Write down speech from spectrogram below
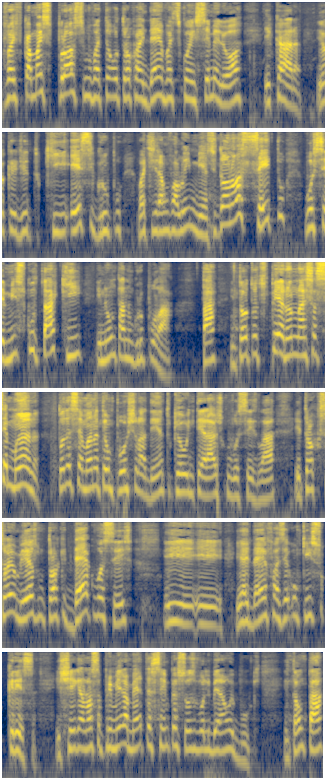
vai ficar mais próximo, vai ter trocar uma ideia, vai se conhecer melhor. E cara, eu acredito que esse grupo vai tirar um valor imenso. Então eu não aceito você me escutar aqui e não estar tá no grupo lá. Tá? Então eu tô te esperando nessa semana. Toda semana tem um post lá dentro que eu interajo com vocês lá e troco sou eu mesmo, troco ideia com vocês e, e, e, a ideia é fazer com que isso cresça. E chegue a nossa primeira meta é 100 pessoas, eu vou liberar um e-book. Então tá,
